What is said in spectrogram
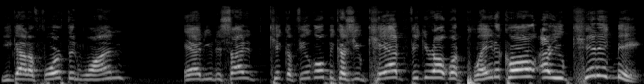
You got a fourth and one, and you decided to kick a field goal because you can't figure out what play to call? Are you kidding me?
